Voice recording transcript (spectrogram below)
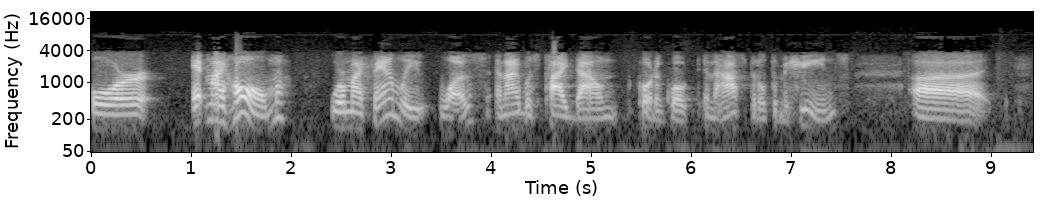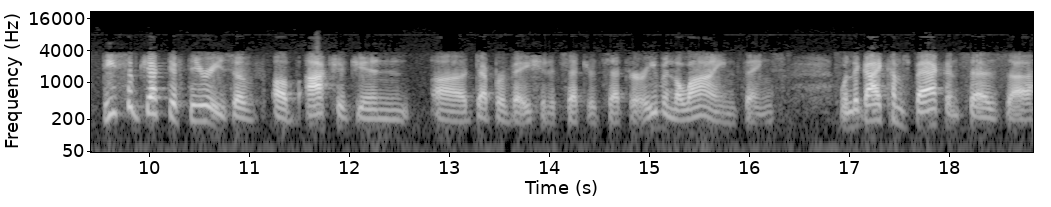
or at my home where my family was, and I was tied down, quote unquote, in the hospital to machines. Uh, these subjective theories of of oxygen uh, deprivation, et cetera, et cetera, or even the lying things. When the guy comes back and says, uh,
